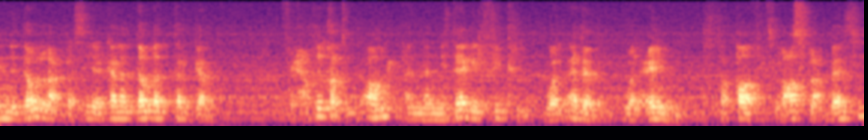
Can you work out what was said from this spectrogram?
أن الدولة العباسية كانت دولة ترجمة. في حقيقة الأمر أن النتاج الفكري والأدبي والعلمي والثقافي في العصر العباسي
